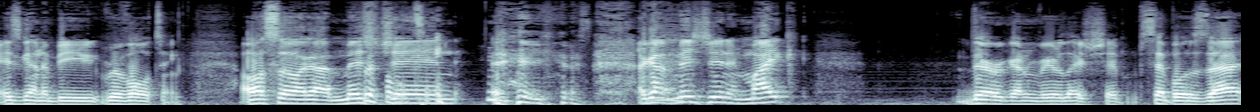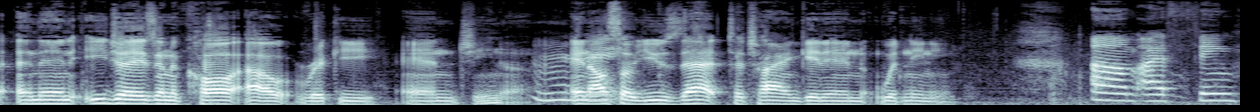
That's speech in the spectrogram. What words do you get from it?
is gonna be revolting. Also I got Miss Jenn yes. I got Miss Jenn and Mike. They're gonna be a relationship. Simple as that. And then EJ is gonna call out Ricky and Gina. And also use that to try and get in with Nini. Um, I think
